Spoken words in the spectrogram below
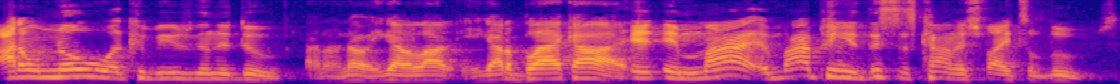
I don't know what Khabib's gonna do. I don't know. He got a lot. He got a black eye. In, in my, in my opinion, this is Conor's fight to lose,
